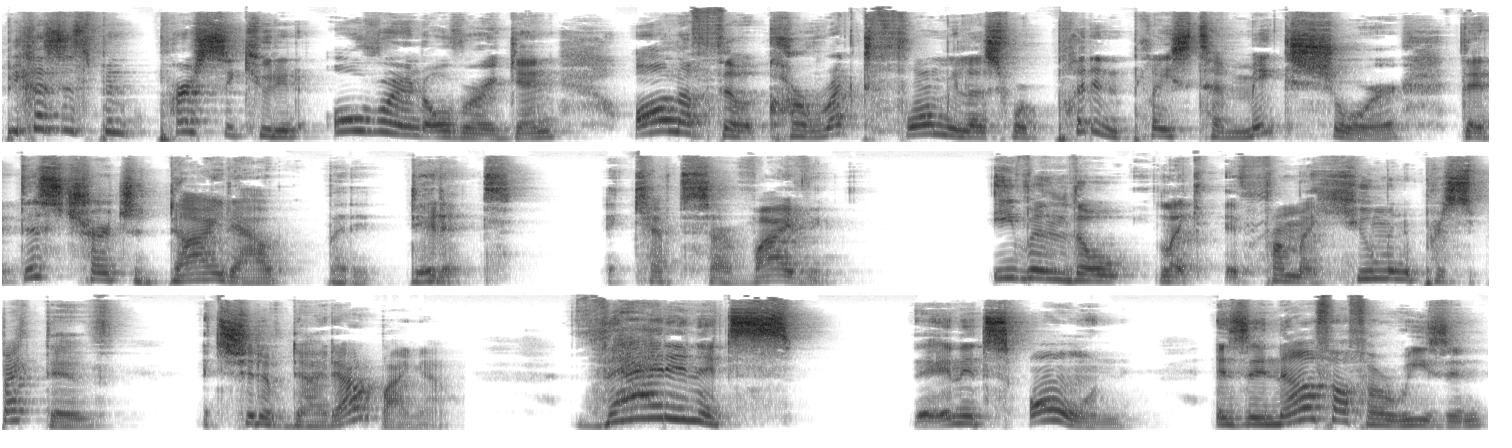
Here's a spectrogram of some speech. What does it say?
because it's been persecuted over and over again. All of the correct formulas were put in place to make sure that this church died out, but it didn't. It kept surviving. Even though, like, from a human perspective, it should have died out by now. That in its, in its own is enough of a reason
